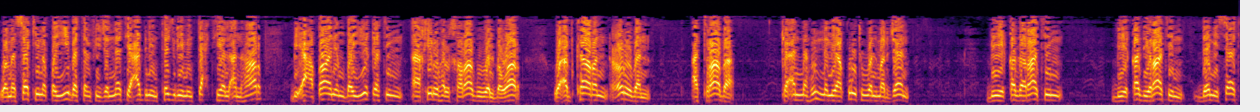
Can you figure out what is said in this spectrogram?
ومساكن طيبة في جنات عدن تجري من تحتها الأنهار بأعطان ضيقة آخرها الخراب والبوار وأبكارا عربا أترابا كأنهن الياقوت والمرجان بقذرات بقذرات دنسات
